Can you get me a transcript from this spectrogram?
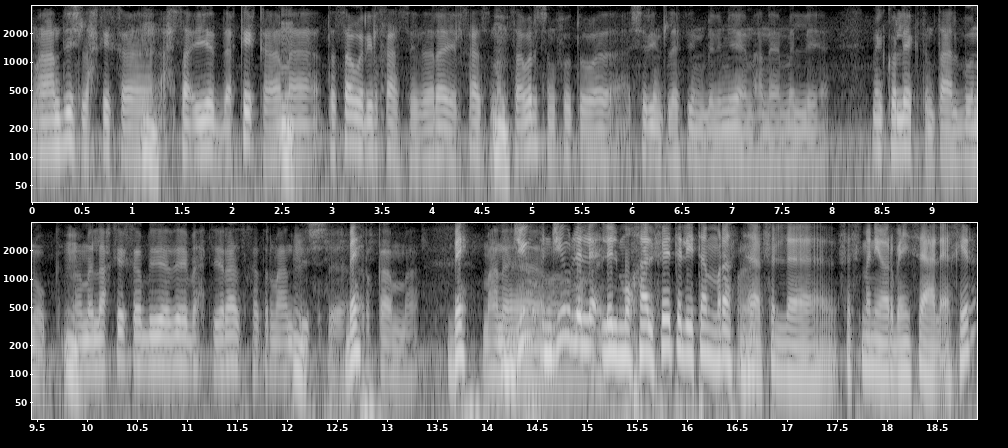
ما عنديش الحقيقة م. إحصائيات دقيقة ما تصوري الخاص هذا رأيي الخاص ما نتصورش نفوتوا 20 30% معناها من اللي من ال collecte نتاع البنوك. أما الحقيقة بهذا باحتراز خاطر ما عنديش أرقام. به. نجيو نجيو للمخالفات اللي تم رصدها في في 48 ساعة الأخيرة.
